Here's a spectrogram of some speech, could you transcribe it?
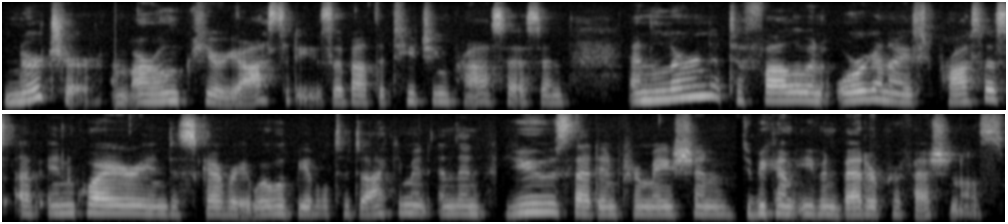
nurture um, our own curiosities about the teaching process and, and learn to follow an organized process of inquiry and discovery where we'll be able to document and then use that information to become even better professionals.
